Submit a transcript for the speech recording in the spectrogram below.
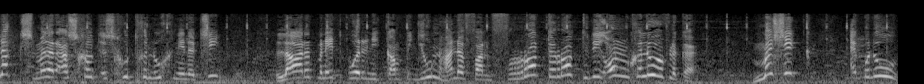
Niks minder as goud is goed genoeg nie, net sien. Laat dit maar net oor in die kampioen hande van Frotrot die ongelooflike. Musiek. Ek bedoel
